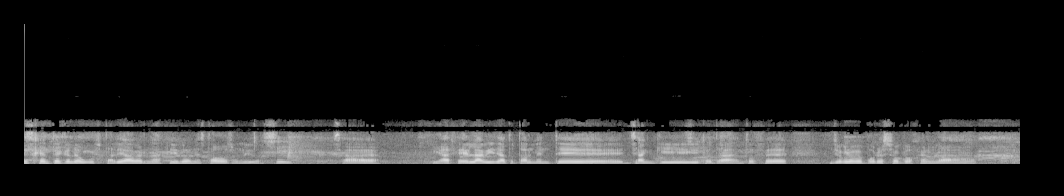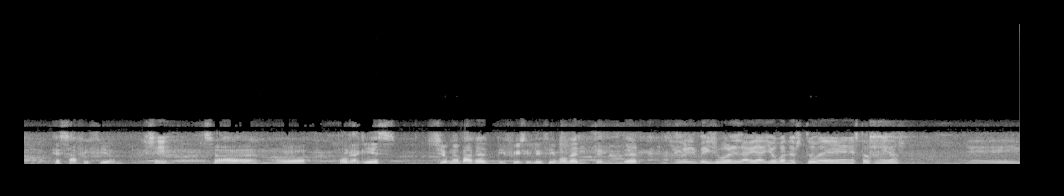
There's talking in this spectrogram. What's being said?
es gente que le gustaría haber nacido en Estados Unidos. Sí, ¿sabes? Y hace la vida totalmente eh, yankee, total. Entonces, yo creo que por eso cogen la, esa afición, sí. ¿sabes? O- Porque aquí es, yo me parece dificilísimo de entender. Yo el béisbol en la vida. Yo cuando estuve Sí. en Estados Unidos eh,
